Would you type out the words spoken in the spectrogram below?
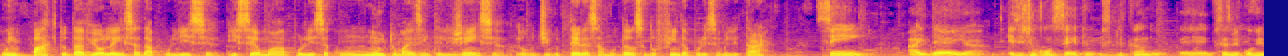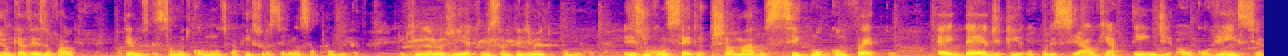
o impacto da violência da polícia e ser uma polícia com muito mais inteligência? Eu digo, tendo essa mudança do fim da Polícia Militar? Sim, a ideia. Existe um conceito explicando. É, vocês me corrijam que às vezes eu falo termos que são muito comuns para quem estuda segurança pública e criminologia que não são entendimento público. Existe um conceito chamado ciclo completo. É a ideia de que o policial que atende a ocorrência,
